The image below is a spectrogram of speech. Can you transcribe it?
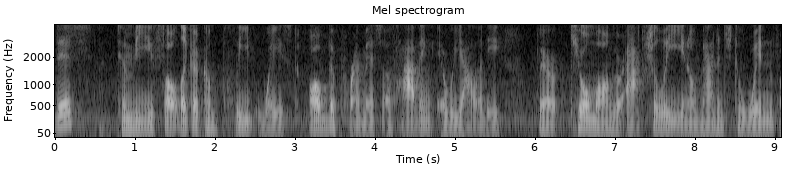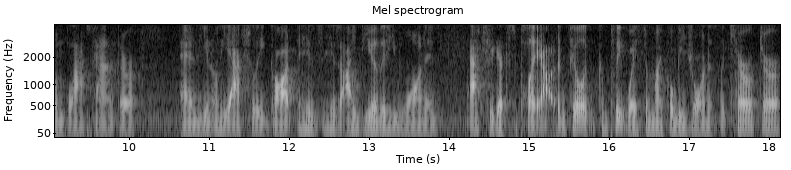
this to me felt like a complete waste of the premise of having a reality where Killmonger actually, you know, managed to win from Black Panther and, you know, he actually got his his idea that he wanted actually gets to play out and feel like a complete waste of Michael B. Jordan as the character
